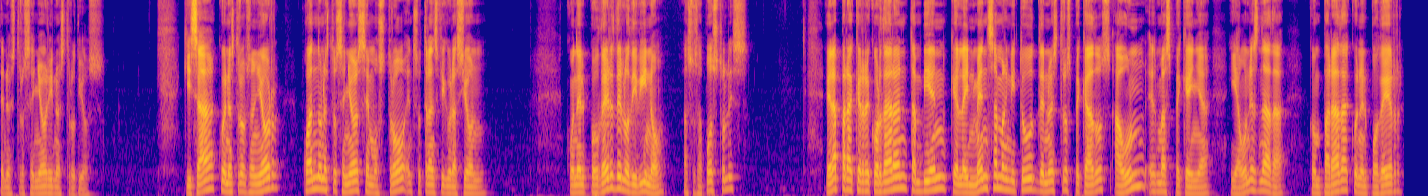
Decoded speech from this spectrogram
de nuestro Señor y nuestro Dios. Quizá con nuestro Señor, cuando nuestro Señor se mostró en su transfiguración, con el poder de lo divino a sus apóstoles, era para que recordaran también que la inmensa magnitud de nuestros pecados aún es más pequeña y aún es nada comparada con el poder,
